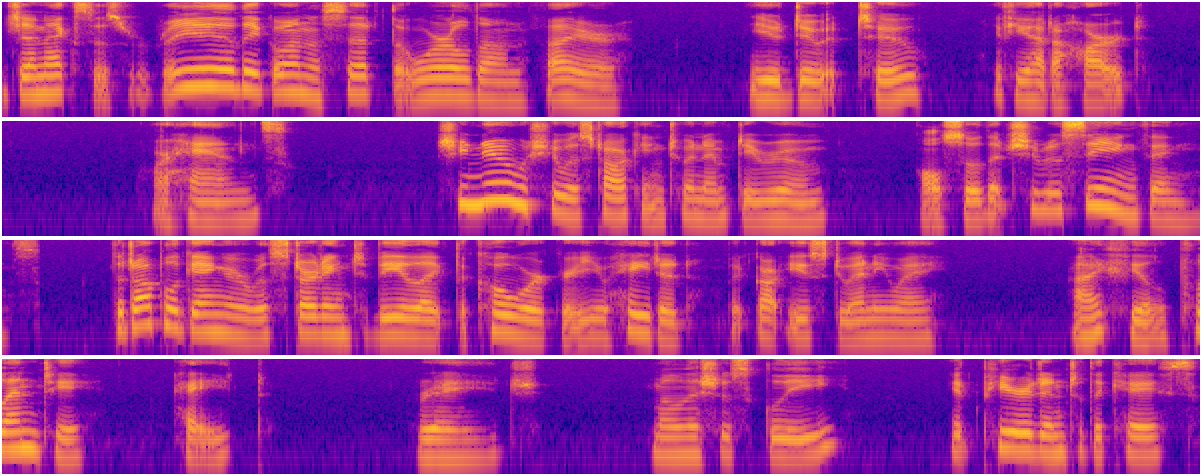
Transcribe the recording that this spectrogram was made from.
Gen X is really going to set the world on fire. You'd do it too, if you had a heart. Or hands. She knew she was talking to an empty room, also that she was seeing things. The doppelganger was starting to be like the coworker you hated but got used to anyway. I feel plenty. Hate. Rage. Malicious glee. It peered into the case.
